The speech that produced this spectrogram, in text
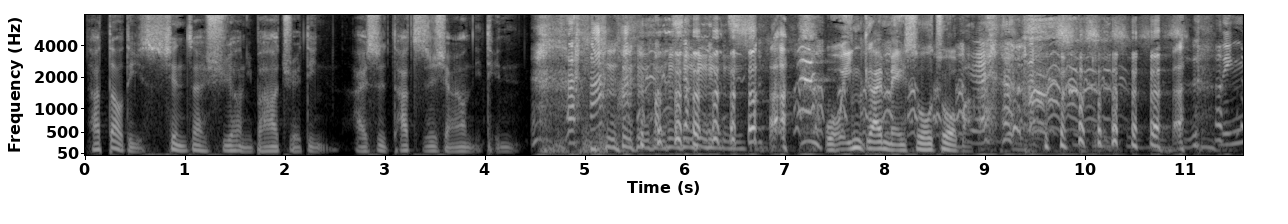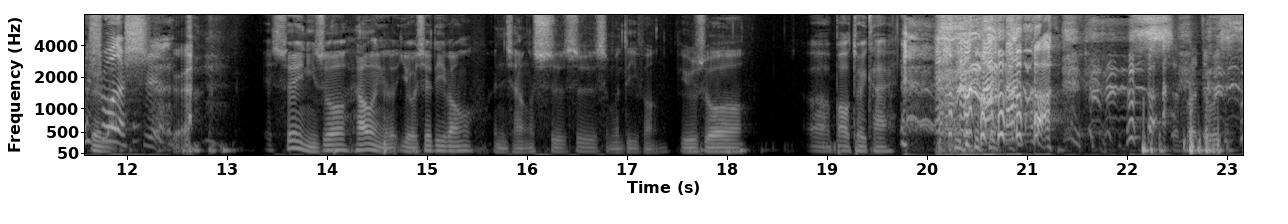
他到底现在需要你帮他决定。还是他只是想要你听？我应该没说错吧？您说的是。对啊。所以你说 Helen 有有些地方很强势，是什么地方？比如说，呃，把我推开。什么东西？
